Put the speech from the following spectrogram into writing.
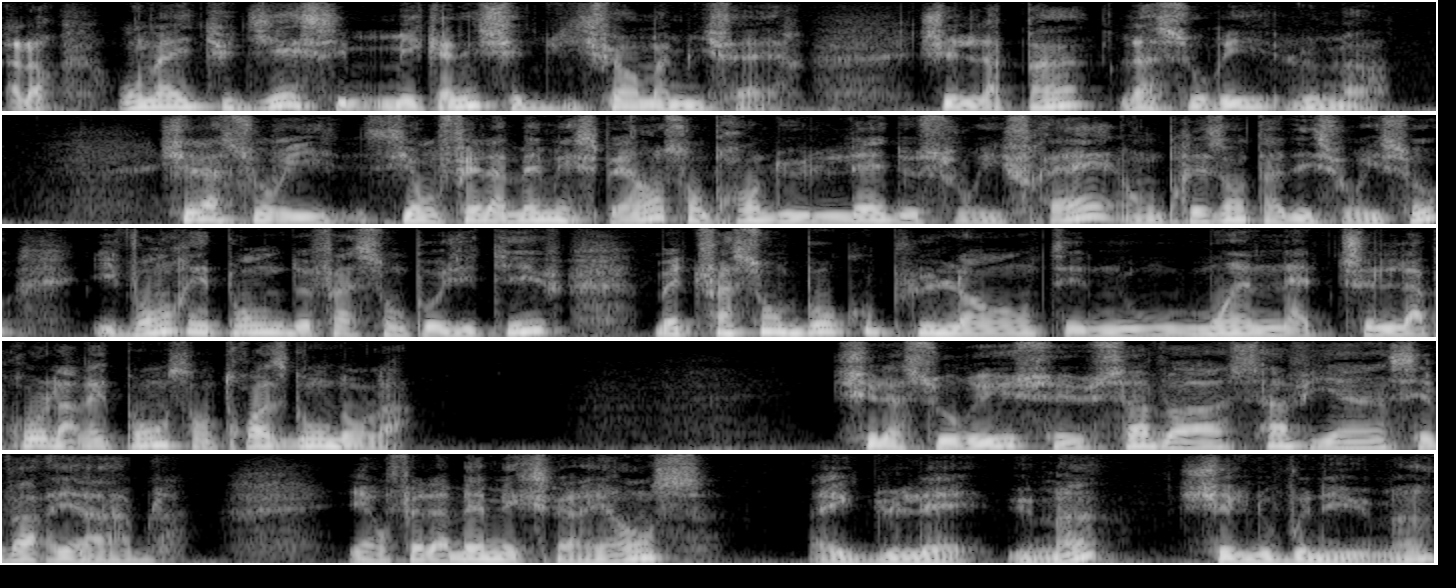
Alors, on a étudié ces mécanismes chez différents mammifères. Chez le lapin, la souris, l'humain. Chez la souris, si on fait la même expérience, on prend du lait de souris frais, on présente à des souriceaux, ils vont répondre de façon positive, mais de façon beaucoup plus lente et moins nette. Chez le lapro, la réponse en trois secondes, on l'a. Chez la souris, ça va, ça vient, c'est variable. Et on fait la même expérience avec du lait humain, chez le nouveau-né humain.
